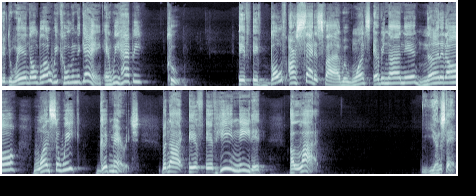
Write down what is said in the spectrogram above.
If the wind don't blow, we cool in the gang. And we happy? Cool. If if both are satisfied with once every now and then, none at all, once a week, good marriage. But now if if he needed a lot, you understand?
